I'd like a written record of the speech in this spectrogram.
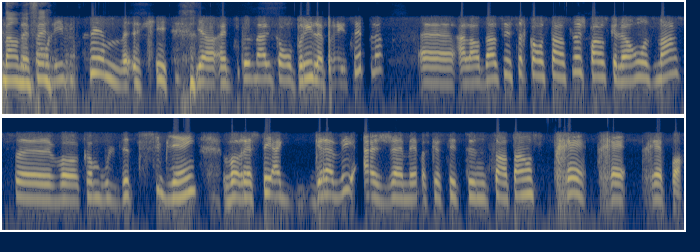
Ben, en effet. sont les victimes qui, qui a un petit peu mal compris le principe. Là. Euh, alors, dans ces circonstances-là, je pense que le 11 mars euh, va, comme vous le dites si bien, va rester aggravé à jamais parce que c'est une sentence très, très, très forte.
